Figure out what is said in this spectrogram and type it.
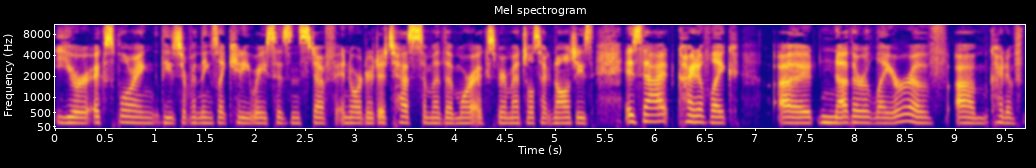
you're exploring these different things like kitty races and stuff in order to test some of the more experimental technologies. Is that kind of like another layer of um, kind of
